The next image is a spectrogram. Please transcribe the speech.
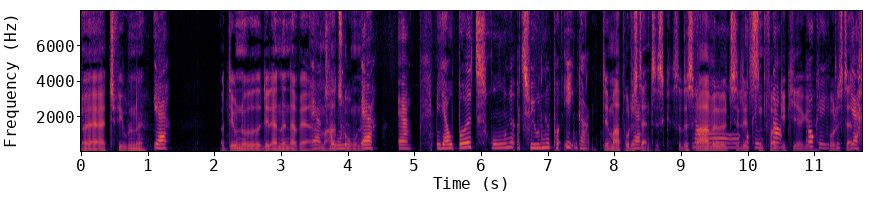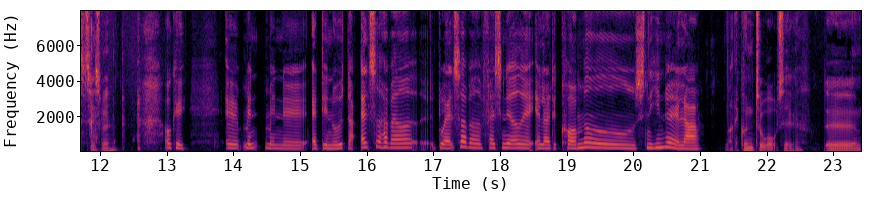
er tvivlende, ja, og det er jo noget lidt andet, end at være er meget troende. Ja, ja. Men jeg er jo både troende og tvivlende på én gang. Det er meget protestantisk, så det svarer Nå, vel til lidt okay. sådan Nå, folkekirke, okay, det- protestantisme. Okay. Øh, men men øh, er det noget, der altid har været, du altid har været fascineret af, eller er det kommet snigende, eller... Nej, kun to år cirka. Øh,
